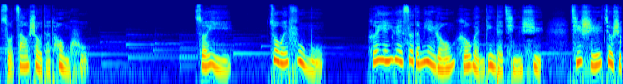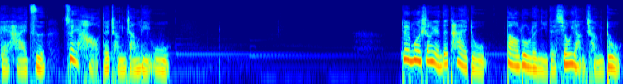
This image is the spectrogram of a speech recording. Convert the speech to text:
所遭受的痛苦。所以，作为父母，和颜悦色的面容和稳定的情绪，其实就是给孩子最好的成长礼物。对陌生人的态度暴露了你的修养程度。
